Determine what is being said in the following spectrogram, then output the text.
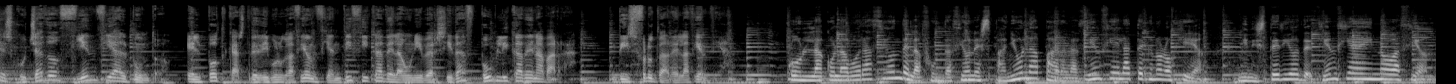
escuchado Ciencia al Punto, el podcast de divulgación científica de la Universidad Pública de Navarra. Disfruta de la ciencia. Con la colaboración de la Fundación Española para la Ciencia y la Tecnología, Ministerio de Ciencia e Innovación.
